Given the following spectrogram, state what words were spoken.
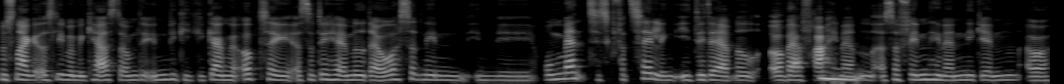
nu snakkede jeg også lige med min kæreste om det, inden vi gik i gang med at optage, altså det her med, der er jo også sådan en, en uh, romantisk fortælling i det der med at være fra mm. hinanden, og så finde hinanden igen, og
